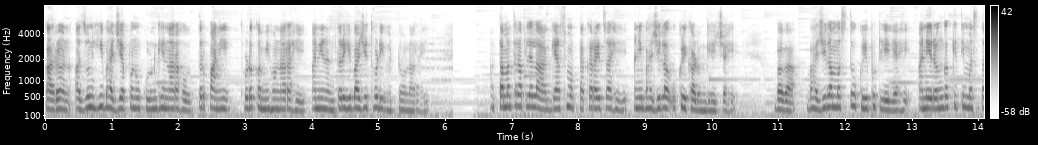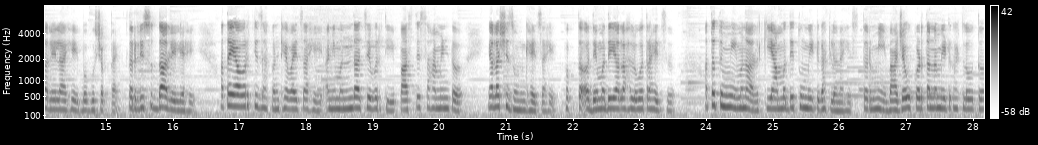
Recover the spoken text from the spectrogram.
कारण अजून ही भाजी आपण उकळून घेणार आहोत तर पाणी थोडं कमी होणार आहे आणि नंतर ही भाजी थोडी घट्ट होणार आहे. आता मात्र आपल्याला गॅस मोठा करायचा आहे आणि भाजीला उकळी काढून घ्यायची आहे. बघा भाजीला मस्त उकळी फुटलेली आहे आणि रंग किती मस्त आलेला आहे बघू शकताय. तर्रीसुद्धा आलेली आहे. आता यावरती झाकण ठेवायचं आहे आणि मंद आचेवरती पाच ते सहा मिनटं याला शिजवून घ्यायचं आहे. फक्त अधेमध्ये याला हलवत राहायचं. आता तुम्ही म्हणाल की यामध्ये तू मीठ घातलं नाहीस तर मी भाज्या उकडताना मीठ घातलं होतं.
